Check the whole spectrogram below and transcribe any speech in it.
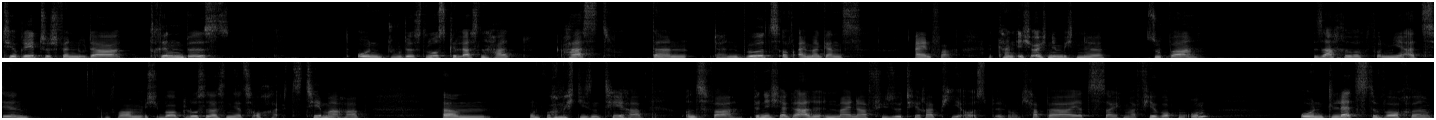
theoretisch, wenn du da drin bist, und du das losgelassen hat, hast, dann, dann wird es auf einmal ganz einfach. Da kann ich euch nämlich eine super Sache von mir erzählen, warum ich überhaupt loslassen jetzt auch als Thema habe ähm, und warum ich diesen Tee habe. Und zwar bin ich ja gerade in meiner Physiotherapie-Ausbildung. Ich habe ja jetzt, sag ich mal, vier Wochen um. Und letzte Woche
